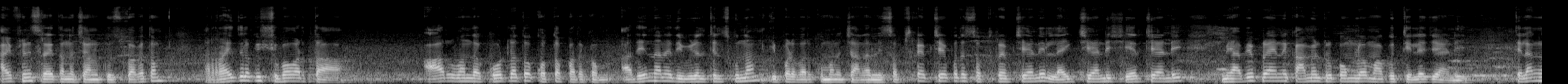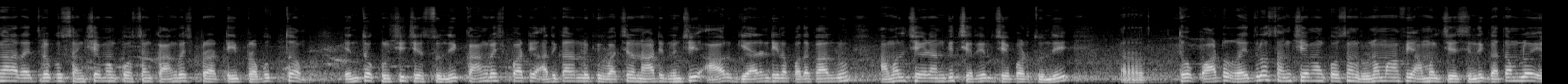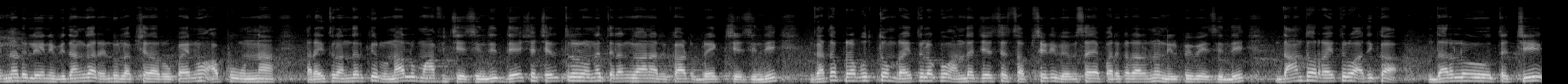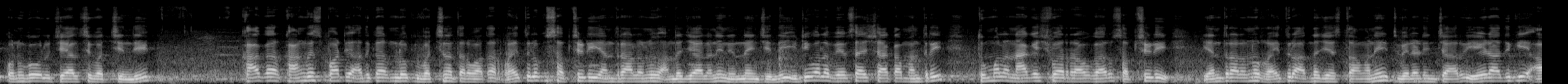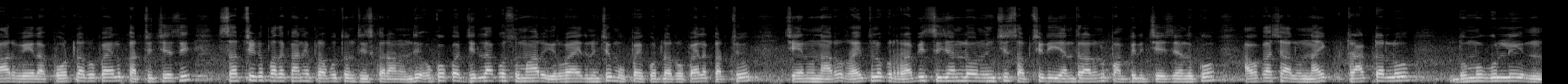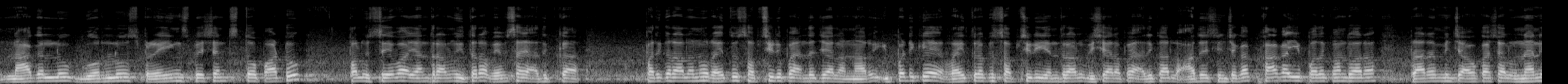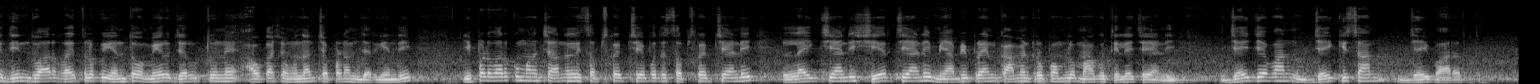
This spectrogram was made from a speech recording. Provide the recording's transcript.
Hi friends రైతన్న ఛానల్కు స్వాగతం. రైతులకు శుభవార్త. ఆరు వంద కోట్లతో కొత్త పథకం. అదేందనేది వీడియోలు తెలుసుకుందాం. ఇప్పటి వరకు మన ఛానల్ని సబ్స్క్రైబ్ చేయకపోతే సబ్స్క్రైబ్ చేయండి లైక్ చేయండి షేర్ చేయండి. మీ అభిప్రాయాన్ని కామెంట్ రూపంలో మాకు తెలియజేయండి. తెలంగాణ రైతులకు సంక్షేమం కోసం కాంగ్రెస్ పార్టీ ప్రభుత్వం ఎంతో కృషి చేస్తుంది. కాంగ్రెస్ పార్టీ అధికారంలోకి వచ్చిన నాటి నుంచి ఆరు గ్యారంటీల పథకాలను అమలు చేయడానికి చర్యలు చేపడుతుంది. ర- తో పాటు రైతుల సంక్షేమం కోసం రుణమాఫీ అమలు చేసింది. గతంలో ఎన్నడూ లేని విధంగా రెండు లక్షల రూపాయలను అప్పు ఉన్న రైతులందరికీ రుణాలు మాఫీ చేసింది. దేశ చరిత్రలోనే తెలంగాణ రికార్డు బ్రేక్ చేసింది. గత ప్రభుత్వం రైతులకు అందజేసే సబ్సిడీ వ్యవసాయ పరికరాలను నిలిపివేసింది. దాంతో రైతులు అధిక ధరలు తెచ్చి కొనుగోలు చేయాల్సి వచ్చింది. కాగా కాంగ్రెస్ పార్టీ అధికారంలోకి వచ్చిన తర్వాత రైతులకు సబ్సిడీ యంత్రాలను అందజేయాలని నిర్ణయించింది. ఇటీవల వ్యవసాయ శాఖ మంత్రి తుమ్మల నాగేశ్వరరావు గారు సబ్సిడీ యంత్రాలను రైతులు అందజేస్తామని వెల్లడించారు. ఏడాదికి ఆరు వేల కోట్ల రూపాయలు ఖర్చు చేసి సబ్సిడీ పథకాన్ని ప్రభుత్వం తీసుకురానుంది. ఒక్కొక్క జిల్లాకు సుమారు ఇరవై ఐదు నుంచి ముప్పై కోట్ల రూపాయల ఖర్చు చేయనున్నారు. రైతులకు రబీ సీజన్లో నుంచి సబ్సిడీ యంత్రాలను పంపిణీ చేసేందుకు అవకాశాలు ఉన్నాయి ట్రాక్టర్లు దుమ్ముగుల్లి నాగళ్ళు గొర్రెలు రేయింగ్ స్టేషన్స్తో పాటు పలు సేవా యంత్రాలను ఇతర వ్యవసాయ అధిక పరికరాలను రైతు సబ్సిడీపై అందజేయాలన్నారు. ఇప్పటికే రైతులకు సబ్సిడీ యంత్రాలు విషయాలపై అధికారులు ఆదేశించగా కాగా ఈ పథకం ద్వారా ప్రారంభించే అవకాశాలు ఉన్నాయని దీని ద్వారా రైతులకు ఎంతో మేలు జరుగుతునే అవకాశం ఉందని చెప్పడం జరిగింది. ఇప్పటి వరకు మన ఛానల్ని సబ్స్క్రైబ్ చేయకపోతే సబ్స్క్రైబ్ చేయండి లైక్ చేయండి షేర్ చేయండి మీ అభిప్రాయం కామెంట్ రూపంలో మాకు తెలియచేయండి. జై జవాన్ జై కిసాన్ జై భారత్.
